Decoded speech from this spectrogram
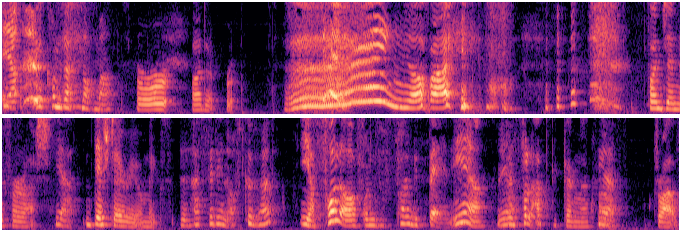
Ja, komm, sag nochmal. Warte. Ring of Eis. Von Jennifer Rush. Ja. Der Stereo-Mix. Hast du den oft gehört? Ja, voll oft. Und so voll gedanced. ja, Ja. bin voll abgegangen. Ja. Drauf.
